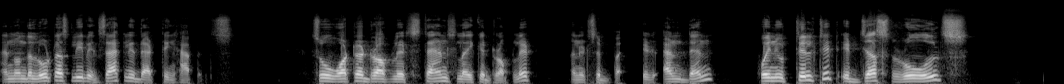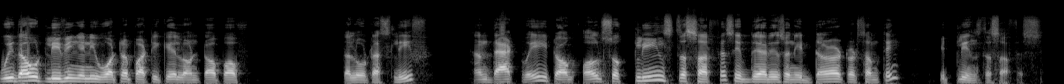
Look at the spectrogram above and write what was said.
and on the lotus leaf exactly that thing happens. So, water droplet stands like a droplet and it is a it, and then when you tilt it it just rolls without leaving any water particle on top of the lotus leaf and that way it also cleans the surface if there is any dirt or something it cleans the surface.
